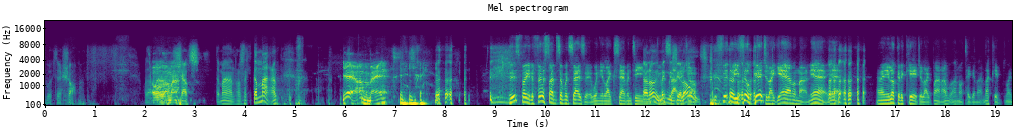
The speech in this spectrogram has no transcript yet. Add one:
worked in a shop. Well, that Oh, that man. shouts the man. I was like the man. Yeah, I'm a man. it's funny. The first time someone says it when you're like 17, I know you make me feel job, old. You feel, no, you feel good. You're like, yeah, I'm a man. Yeah, yeah. And then you look at a kid, you're like, man, I'm, I'm not taking that. That kid might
